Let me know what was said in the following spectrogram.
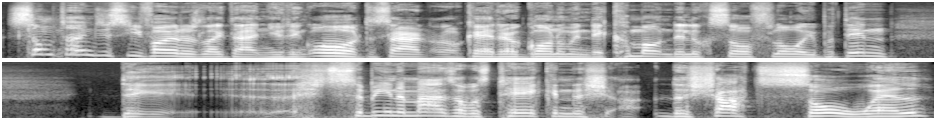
sometimes you see fighters like that, and you think, oh, at the start, okay, they're going to win. They come out and they look so flowy, but then they uh, Sabina Mazo was taking the sh- the shots so well,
